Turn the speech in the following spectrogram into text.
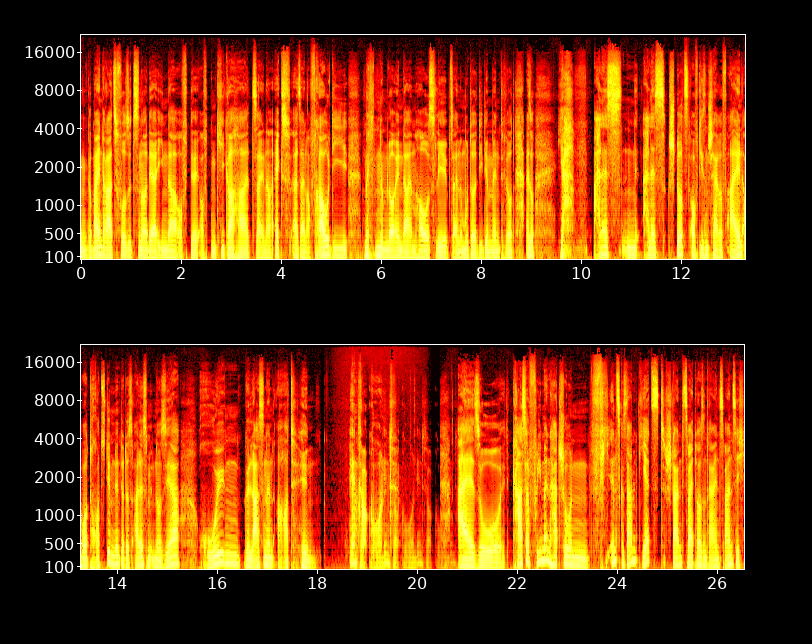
ein Gemeinderatsvorsitzender, der ihn da auf, der, auf den Kieker hat, seiner Ex, äh, seiner Frau, die mit einem Neuen da im Haus lebt, seine Mutter, die dement wird. Also ja, alles, alles stürzt auf diesen Sheriff ein, aber trotzdem nimmt er das alles mit einer sehr ruhigen, gelassenen Art hin. Hintergrund. Hintergrund. Also, Castle Freeman hat schon vier, insgesamt jetzt, Stand 2023,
